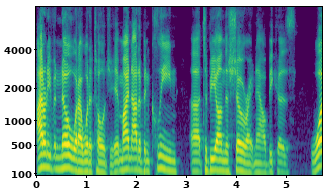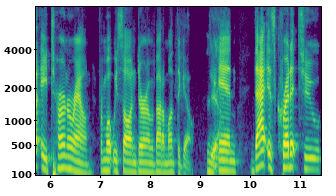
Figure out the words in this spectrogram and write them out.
I don't even know what I would have told you. It might not have been clean uh, to be on this show right now because what a turnaround from what we saw in Durham about a month ago. Yeah. And that is credit to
